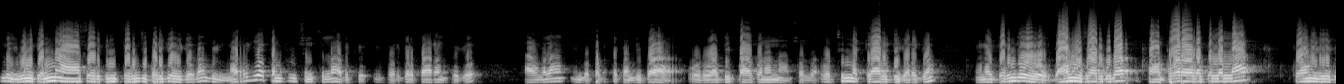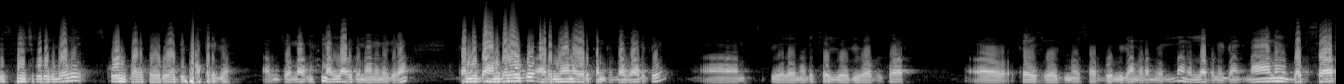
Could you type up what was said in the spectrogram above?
இல்லை இவனுக்கு என்ன ஆசை இருக்குன்னு தெரிஞ்சு படிக்க வைக்கிறதா இப்படி நிறைய கன்ஃபியூஷன்ஸ் எல்லாம் இப்போ இருக்கிற பேரண்ட்ஸுக்கு அவங்களாம் இந்த படத்தை கண்டிப்பாக ஒரு வாட்டி பார்க்கணும்னு நான் சொல்லுவேன் ஒரு சின்ன கிளாரிட்டி கிடைக்கும். எனக்கு தெரிஞ்சு தாமு சார் கூட தான் போகிற இடத்துல எல்லாம் குழந்தைங்களுக்கு ஸ்பீச் கொடுக்கும்போது ஸ்கூல் படத்தை ஒரு வாட்டி பார்த்துருங்க அப்படின்னு சொன்னாங்க நல்லா நான் நினைக்கிறேன். கண்டிப்பாக அந்தளவுக்கு அருமையான ஒரு கண்டென்ட்டாக தான் இருக்குது இதில் நடித்த Yogi Babu sir K S Ravikumar sir Bhumika madam எல்லாம் நல்லா பண்ணியிருக்காங்க நானும் பட் சார்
